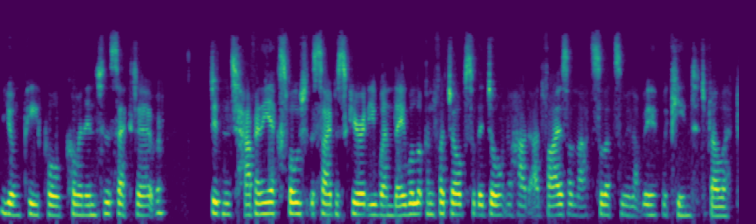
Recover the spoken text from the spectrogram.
young people coming into the sector didn't have any exposure to cybersecurity when they were looking for jobs, so they don't know how to advise on that. So that's something that we, we're keen to develop.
